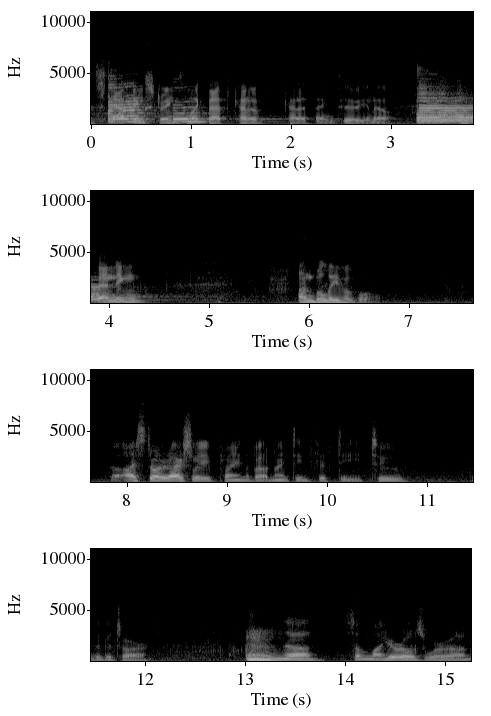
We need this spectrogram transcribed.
and snapping strings like that kind of kind of thing too, you know, and bending unbelievable. I started actually playing about 1952 with the guitar. uh, some of my heroes were um,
